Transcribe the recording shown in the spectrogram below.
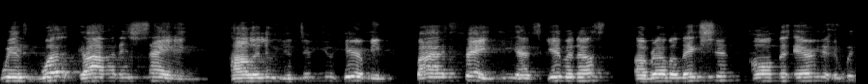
with what God is saying. Hallelujah. Do you hear me? By faith, He has given us a revelation on the area. And we,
